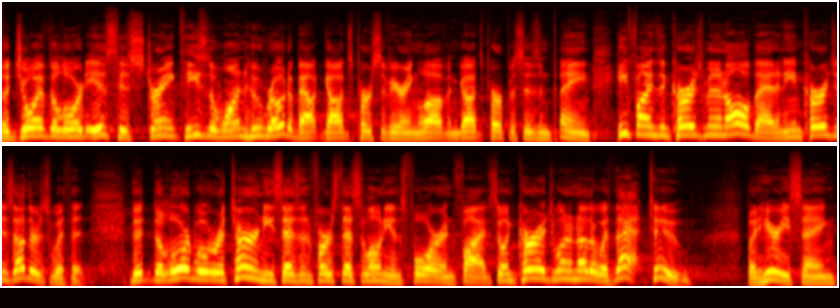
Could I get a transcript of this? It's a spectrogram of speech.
The joy of the Lord is his strength. He's the one who wrote about God's persevering love and God's purposes in pain. He finds encouragement in all that and he encourages others with it. The, the Lord will return, he says in 1 Thessalonians 4 and 5. So encourage one another with that too. But here he's saying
